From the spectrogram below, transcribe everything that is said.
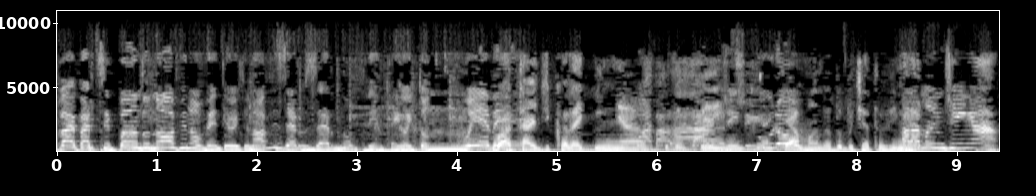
Vai participando, 998900989. Boa tarde, coleguinha. Boa Tudo tarde, bem? Juro. Aqui é a Amanda do Butiatuvinha. Fala, Mandinha.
